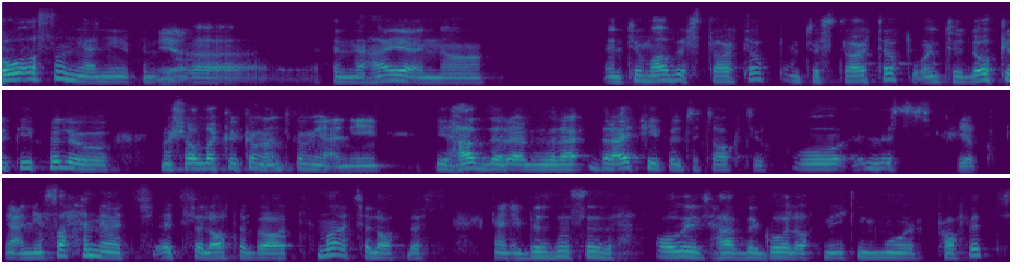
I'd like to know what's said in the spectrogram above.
هو أصلا يعني في, Yeah. آه، في النهاية إنه أنتوا ما بستارت اب أنتوا ستارت اب وأنتوا local people وما شاء الله كلكم عندكم يعني you have the, the, the right people to talk to و Yep. يعني صح إنه it's, it's a lot about ما it's a lot بس يعني businesses always have the goal of making more profits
